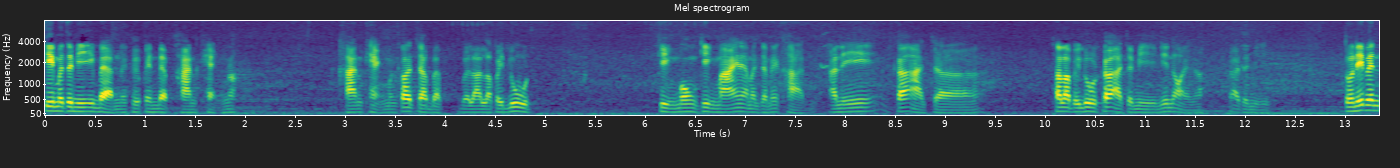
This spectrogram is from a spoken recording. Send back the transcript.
ริงๆมันจะมีอีกแบบหนึงคือเป็นแบบคานแข็งเนาะคานแข็งมันก็จะแบบเวลาเราไปรูดกิ่งมงกิ่งไม้เนี่ยมันจะไม่ขาด อันนี้ก็อาจจะาเราไปรูดก็อาจจะมีนิดหน่อยเนาะก็อาจจะมี ตัวนี้เป็น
